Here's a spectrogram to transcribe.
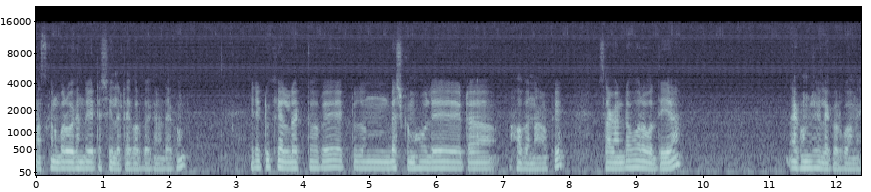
মাঝখান বড় ওইখান থেকে এটা সিলেটাই করবে এখানে, দেখুন। এটা একটু খেয়াল রাখতে হবে একটু বেশ কম হলে এটা হবে না, ওকে? চাগানটা বরাবর দিয়ে এখন সেলাই করব আমি।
